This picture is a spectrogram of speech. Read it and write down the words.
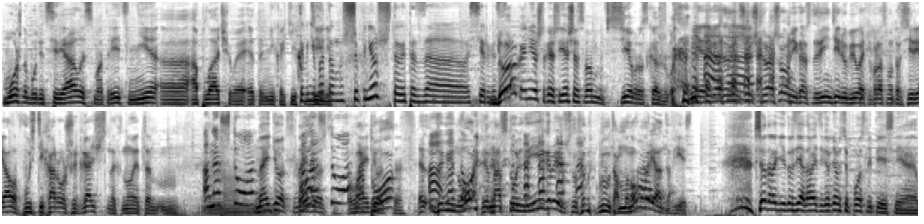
Можно будет сериалы смотреть, не э, оплачивая это никаких Ты мне денег. потом шепнешь, что это за сервис? Да, конечно, конечно. Я сейчас вам всем расскажу. Не, ребята, это очень хорошо. Мне кажется, две недели убивать на просмотр сериалов, пусть и хороших, качественных, но это... м, А на что? Найдется, А на найдется. что? Лото, Найдется. э, А, домино, э, настольные игры, ну, там много вариантов есть. Все, дорогие друзья, давайте вернемся после песни.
